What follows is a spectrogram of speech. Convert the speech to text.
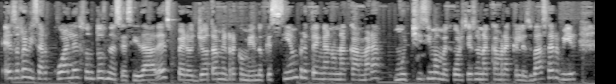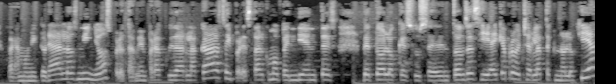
es revisar cuáles son tus necesidades, pero yo también recomiendo que siempre tengan una cámara, muchísimo mejor si es una cámara que les va a servir para monitorear a los niños, pero también para cuidar la casa y para estar como pendientes de todo lo que sucede. Entonces sí, hay que aprovechar la tecnología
